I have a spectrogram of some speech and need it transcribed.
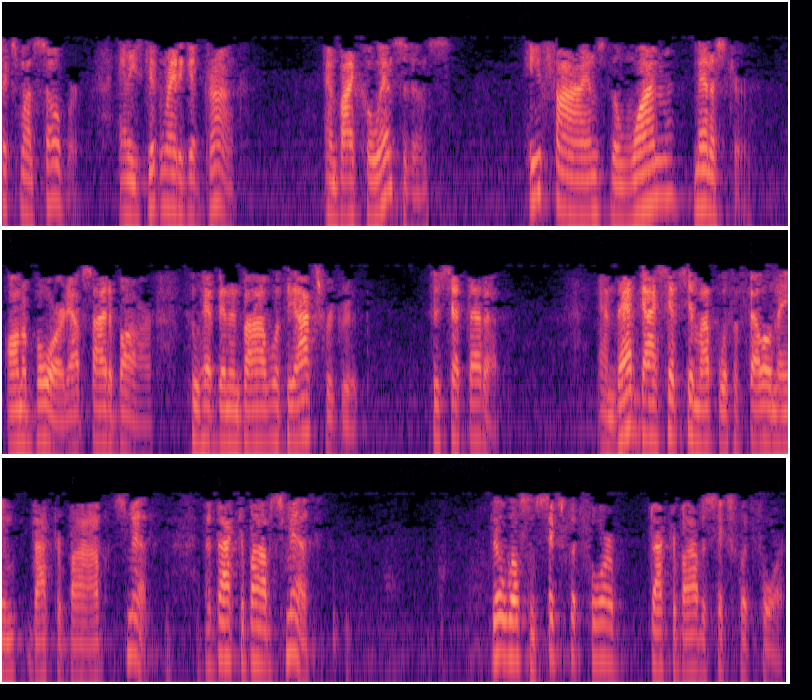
six months sober, and he's getting ready to get drunk. And by coincidence, he finds the one minister on a board outside a bar who had been involved with the Oxford group, who set that up. And that guy sets him up with a fellow named Dr. Bob Smith. Now, Dr. Bob Smith, Bill Wilson's six foot four, Dr. Bob is six foot four.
